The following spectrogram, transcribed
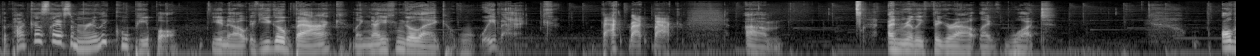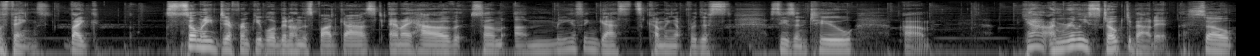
the podcast I have some really cool people. You know, if you go back, like now you can go like way back, back, back, back. Um, and really figure out like what all the things. Like so many different people have been on this podcast and i have some amazing guests coming up for this season two. Um, yeah i'm really stoked about it. So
